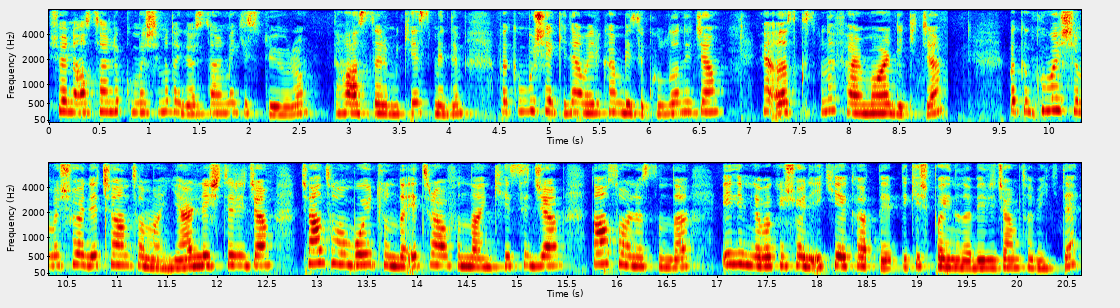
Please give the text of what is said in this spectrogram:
Şöyle astarlık kumaşımı da göstermek istiyorum. Daha astarımı kesmedim. Bakın bu şekilde Amerikan bezi kullanacağım ve ağız kısmına fermuar dikeceğim. Bakın kumaşımı şöyle çantama yerleştireceğim. Çantamın boyutunu da etrafından keseceğim. Daha sonrasında elimle bakın şöyle ikiye katlayıp dikiş payını da vereceğim tabii ki de.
